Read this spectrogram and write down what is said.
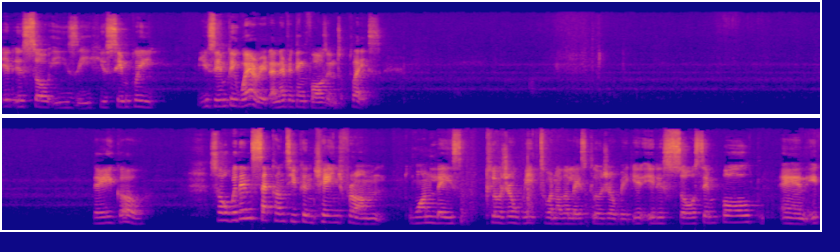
it is so easy. You simply you simply wear it and everything falls into place there you go. So within seconds you can change from one lace closure wig to another lace closure wig it, it is so simple and it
